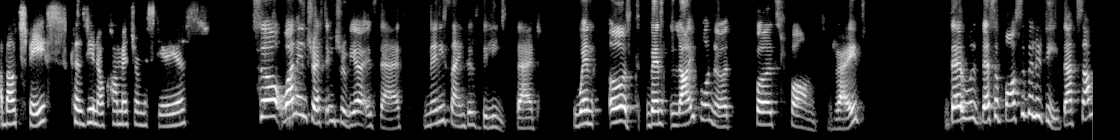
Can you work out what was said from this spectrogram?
about space because you know comets are mysterious. So, one interesting trivia is that many scientists believe that when Earth, when life on Earth first formed, right? There was there's a possibility that some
